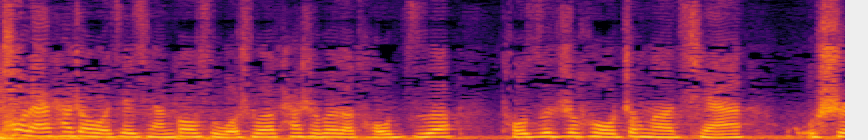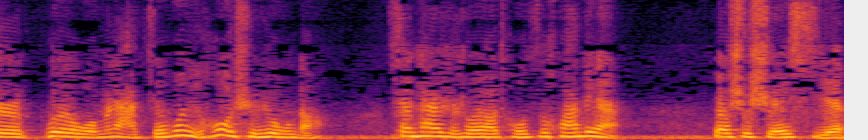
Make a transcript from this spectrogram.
后来他找我借钱，告诉我说他是为了投资，投资之后挣的钱是为了我们俩结婚以后去用的。先开始说要投资花店，要去学习，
